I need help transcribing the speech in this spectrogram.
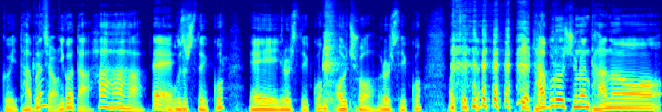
그 답은 그쵸. 이거다. 하하하. 네. 뭐 웃을 수도 있고 에이 이럴 수도 있고 어우 추워 이럴 수도 있고 어쨌든 그 답으로 주는 단어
